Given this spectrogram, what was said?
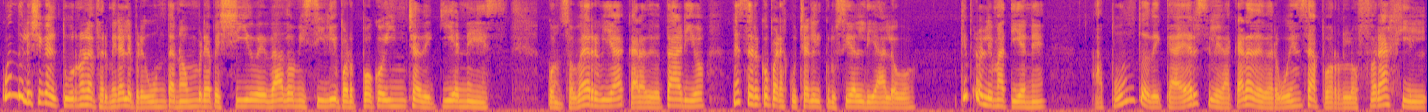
Cuando le llega el turno, la enfermera le pregunta nombre, apellido, edad, domicilio y por poco hincha de quién es. Con soberbia, cara de otario, me acerco para escuchar el crucial diálogo. ¿Qué problema tiene? A punto de caérsele la cara de vergüenza por lo frágil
